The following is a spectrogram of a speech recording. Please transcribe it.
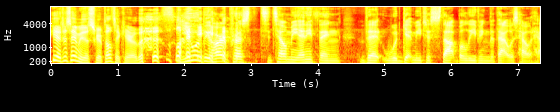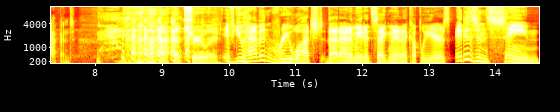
yeah, just hand me the script. I'll take care of this. you would be hard pressed to tell me anything that would get me to stop believing that that was how it happened. Truly. if you haven't rewatched that animated segment in a couple years, it is insane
